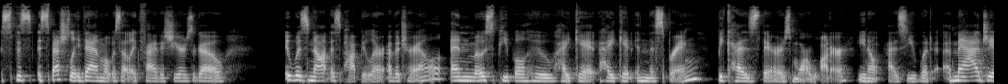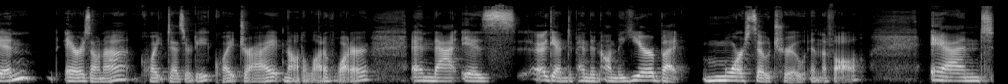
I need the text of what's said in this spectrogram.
especially then, what was that like five ish years ago? It was not as popular of a trail. And most people who hike it, hike it in the spring because there's more water. You know, as you would imagine, Arizona, quite deserty, quite dry, not a lot of water. And that is, again, dependent on the year, but more so true in the fall. And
